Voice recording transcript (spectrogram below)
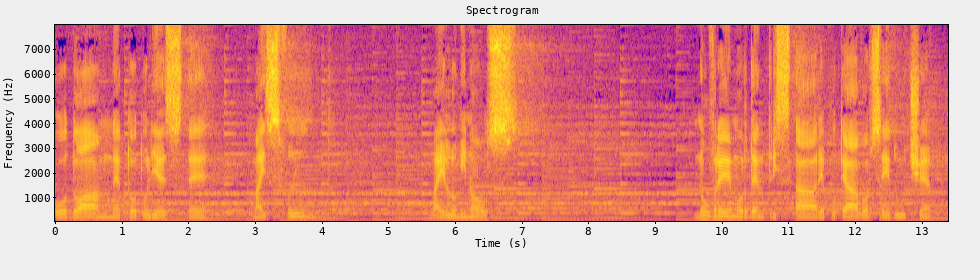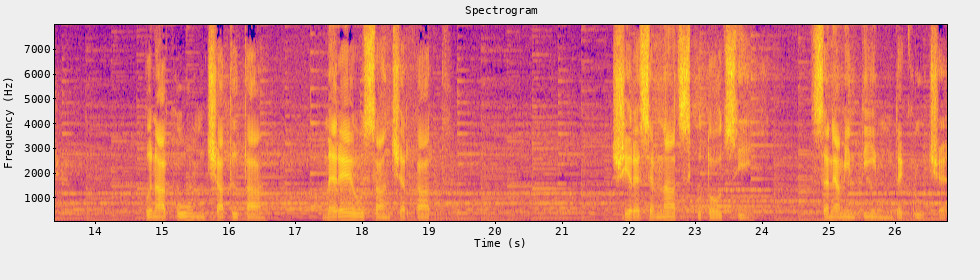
O, Doamne, totul este mai sfânt, mai luminos, nu vremuri de întristare putea vor să-i duce, Până acum ce atâta mereu s-a încercat, Și resemnați cu toții să ne amintim de cruce,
